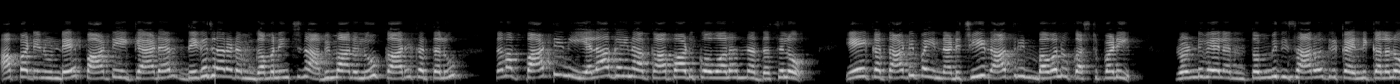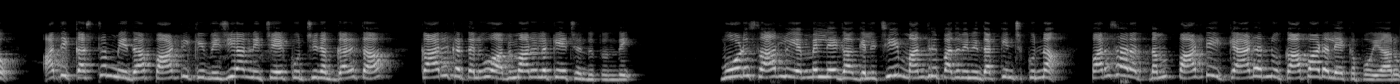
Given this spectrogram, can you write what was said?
అప్పటి నుండే పార్టీ క్యాడర్ దిగజారడం గమనించిన అభిమానులు కార్యకర్తలు తమ పార్టీని ఎలాగైనా కాపాడుకోవాలన్న దశలో ఏకతాటిపై నడిచి రాత్రింబవలు కష్టపడి రెండు వేల తొమ్మిది సార్వత్రిక ఎన్నికలలో అతి కష్టం మీద పార్టీకి విజయాన్ని చేకూర్చిన ఘనత కార్యకర్తలు అభిమానులకే చెందుతుంది. మూడు సార్లు ఎమ్మెల్యేగా గెలిచి మంత్రి పదవిని దక్కించుకున్న పరసారత్నం పార్టీ క్యాడర్ను కాపాడలేకపోయారు.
